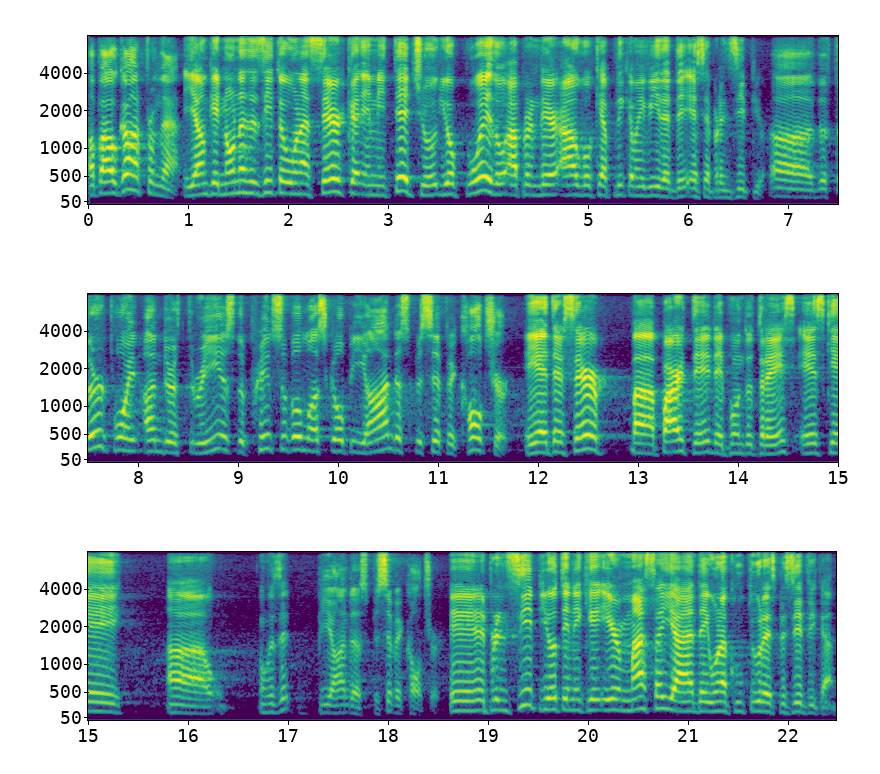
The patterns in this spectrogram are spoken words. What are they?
about God from that. Y aunque no necesito una cerca en mi techo, yo puedo aprender algo que aplica a mi vida de ese principio. Uh, the third point under three is the principle must go beyond a specific culture. Y la tercera parte de punto 3 es que, ah, what was it? Beyond a specific culture. el principio tiene que ir más allá de una cultura específica.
